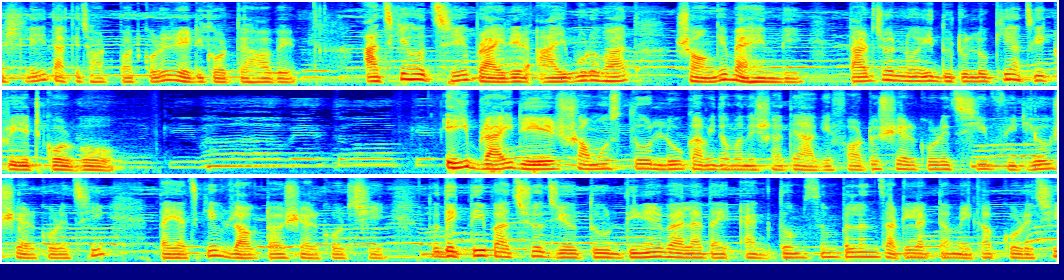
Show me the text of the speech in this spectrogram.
আসলেই তাকে ঝটপট করে রেডি করতে হবে। আজকে হচ্ছে ব্রাইডের আইবুড়ো ভাত, সঙ্গে মেহেন্দি। তার জন্য এই দুটো লোকই আজকে ক্রিয়েট করব। এই ব্রাইডের সমস্ত লুক আমি তোমাদের সাথে আগে ফটো শেয়ার করেছি ভিডিও শেয়ার করেছি, তাই আজকে ভ্লগটাও শেয়ার করছি। তো দেখতেই পাচ্ছ যেহেতু দিনের বেলা, তাই একদম সিম্পল অ্যান্ড সাটল একটা মেকআপ করেছি,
